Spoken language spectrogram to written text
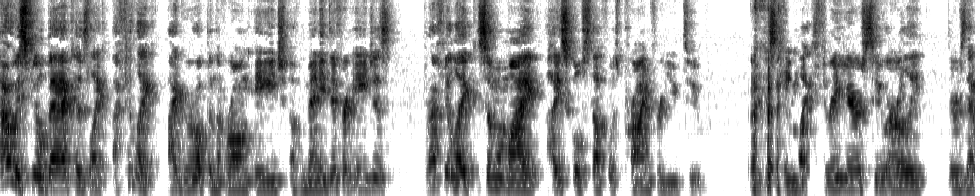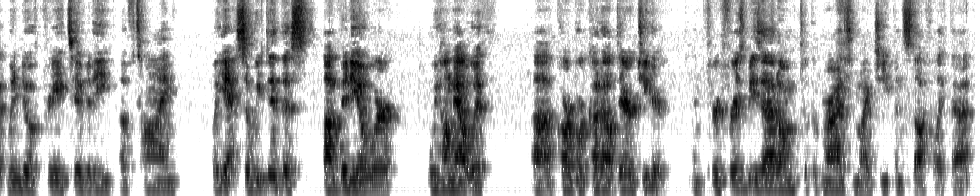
I always feel bad because, like, I feel like I grew up in the wrong age of many different ages, but I feel like some of my high school stuff was prime for YouTube. It just came like three years too early. There was that window of creativity of time. But yeah, so we did this uh, video where we hung out with uh, cardboard cutout Derek Jeter and threw frisbees at him, took him rides in my Jeep and stuff like that.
